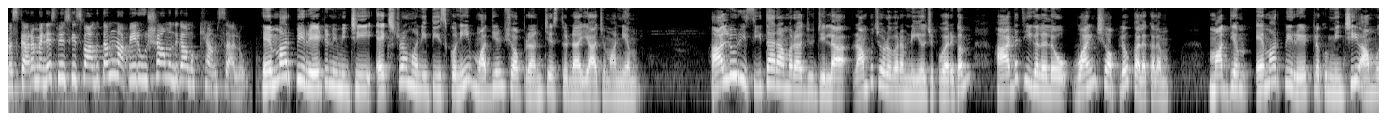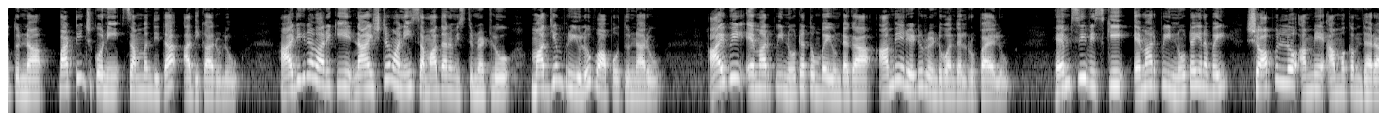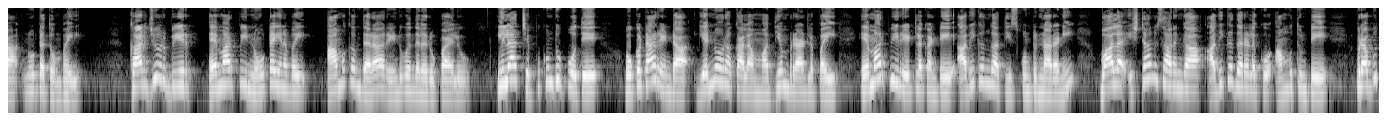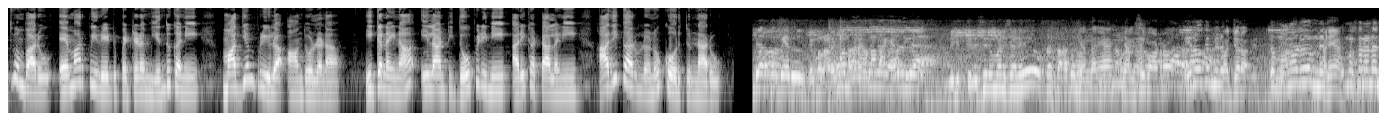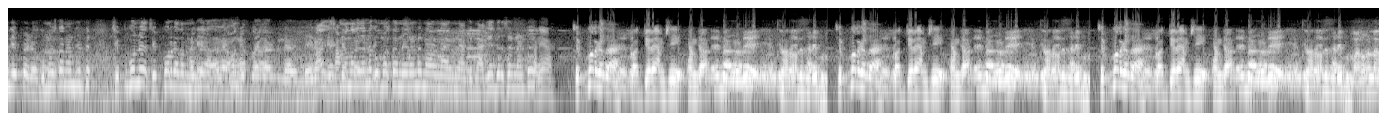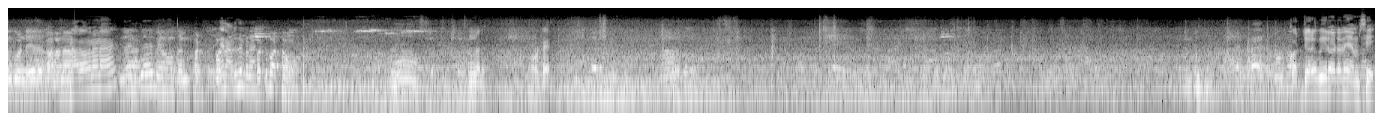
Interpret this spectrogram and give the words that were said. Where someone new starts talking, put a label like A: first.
A: నమస్కారం. ఎన్ఎస్ న్యూస్కి స్వాగతం. నా పేరు ఉషా. ముందుగా ముఖ్యాంశాలు.
B: ఎంఆర్పి రేటుని మించి ఎక్స్ట్రా మనీ తీసుకొని మద్యం షాప్ రన్ చేస్తున్న యాజమాన్యం. అల్లూరి సీతారామరాజు జిల్లా రంపచోడవరం నియోజకవర్గం అడ్డతీగలలో వైన్ షాప్లో కలకలం. మద్యం ఎంఆర్పి రేట్లకు మించి అమ్ముతున్న పట్టించుకొని సంబంధిత అధికారులు. అడిగిన వారికి నా ఇష్టం అని సమాధానం ఇస్తున్నట్లు మద్యం ప్రియులు వాపోతున్నారు. ఐబీ ఎంఆర్పి నూట తొంభై ఉండగా అమ్మే రేటు రెండు వందల రూపాయలు. ఎంసీ విస్కీ ఎంఆర్పి నూట ఎనభై షాపుల్లో అమ్మే అమ్మకం ధర నూట తొంభై. ఖర్జూర్ బీర్ ఎంఆర్పి నూట ఎనభై అమ్మకం ధర రెండు వందల రూపాయలు. ఇలా చెప్పుకుంటూ పోతే ఒకటా రెండా ఎన్నో రకాల మద్యం బ్రాండ్లపై ఎంఆర్పి రేట్ల కంటే అధికంగా తీసుకుంటున్నారని వాళ్ళ ఇష్టానుసారంగా అధిక ధరలకు అమ్ముతుంటే ప్రభుత్వం వారు ఎంఆర్పి రేటు పెట్టడం ఎందుకని మద్యం ప్రియుల ఆందోళన? ఇకనైనా ఇలాంటి దోపిడీని అరికట్టాలని అధికారులను కోరుతున్నారు.
C: మీకు తెలిసిన మనిషి అని
D: ఎంసీ
E: మనోడు. గుమ్మస్తానండి చెప్పాడు. గుమ్మస్తానని చెప్తే చెప్పుకునే చెప్పుకోవాలి కదా సంబంధం నాకు లేదండి గుమ్మస్తాను అంటే చెప్పుకోవాలి కదా?
D: కొజ్జర ఎంసీ ఎంత?
E: చెప్పుకోవాలి కదా?
D: కొజ్జర ఎంసీ ఎంత?
E: చెప్పుకోవాలి కదా?
D: కొజ్జర ఎంసీ ఎంత?
C: మీకోటే ఎప్పుడైనా సరే ఇప్పుడు మన వాళ్ళు అనుకోండి పలానా
D: నాలుగు వందలనా
C: ఇదంటే మేము దాన్ని పట్టు-
E: నేను అడగనురా.
C: పట్టు పట్టం
D: ఉంగని ఒకటే. కొజ్జర బీరోడని ఎంసీ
